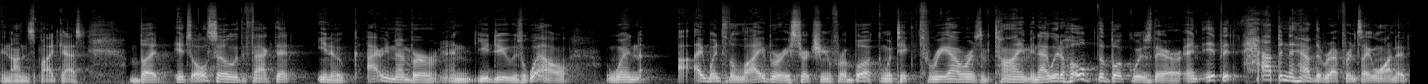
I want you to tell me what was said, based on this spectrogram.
in, on this podcast. But it's also the fact that, you know, I remember, and you do as well, when I went to the library searching for a book and would take three hours of time, and I would hope the book was there. And if it happened to have the reference I wanted,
